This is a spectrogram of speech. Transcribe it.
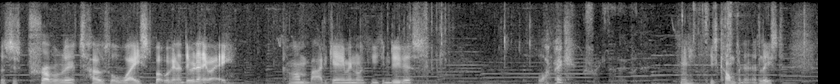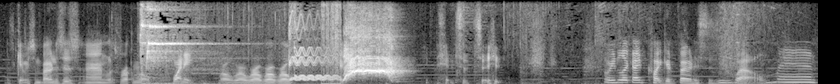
this is probably a total waste, but we're going to do it anyway. Come on, bad gaming, look, you can do this. Lockpick. Open. He's confident at least. Let's get me some bonuses and let's rock and roll. 20. Roll, roll, roll, roll, roll. it's a two. I mean, look, I had quite good bonuses as well, man.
